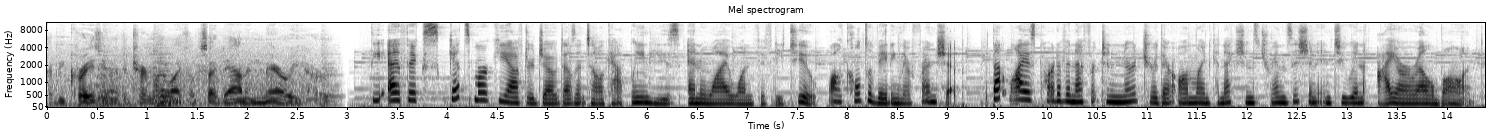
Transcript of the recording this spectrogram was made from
I'd be crazy not to turn my life upside down and marry her. The ethics gets murky after Joe doesn't tell Kathleen he's NY152 while cultivating their friendship. But that lie is part of an effort to nurture their online connections transition into an IRL bond.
